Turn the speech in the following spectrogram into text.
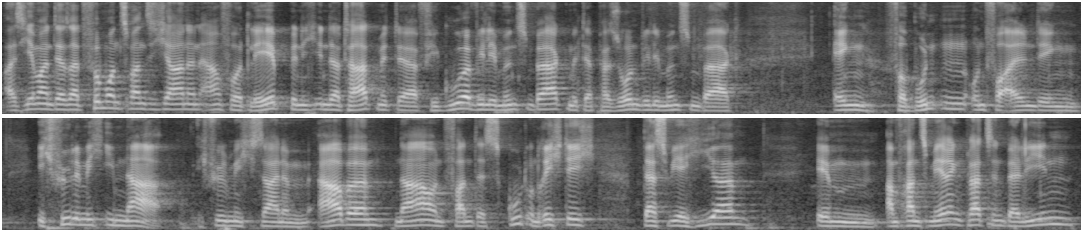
als jemand, der seit 25 Jahren in Erfurt lebt, bin ich in der Tat mit der Figur Willy Münzenberg, mit der Person Willy Münzenberg eng verbunden und vor allen Dingen, ich fühle mich ihm nah. Ich fühle mich seinem Erbe nah und fand es gut und richtig, dass wir hier im, am Franz-Mehring-Platz in Berlin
